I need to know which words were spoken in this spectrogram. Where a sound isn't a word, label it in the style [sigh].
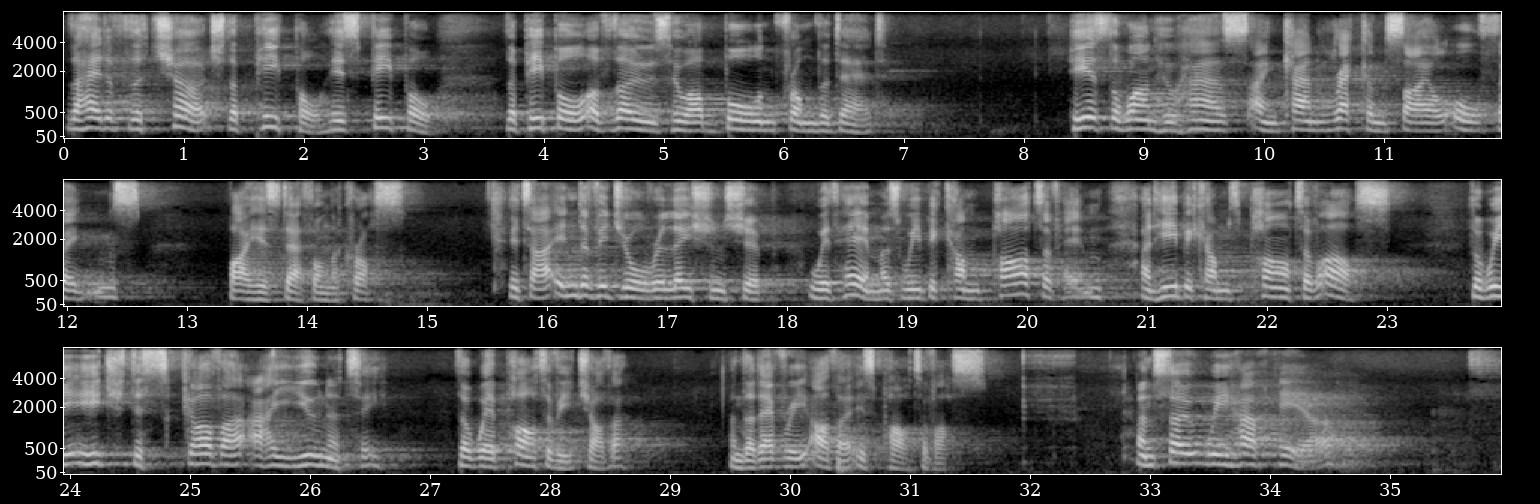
the head of the church, the people, his people, the people of those who are born from the dead. He is the one who has and can reconcile all things by his death on the cross. It's our individual relationship with him as we become part of him and he becomes part of us that we each discover our unity, that we're part of each other, and that every other is part of us. And so we have here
